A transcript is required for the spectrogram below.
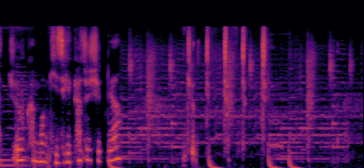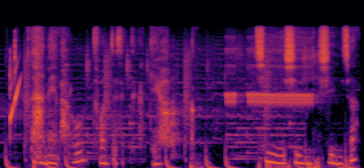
자, 쭉 한번 기지개 펴주시고요. 쭉쭉쭉쭉쭉. 그 다음에 바로 두 번째 세트 갈게요. 시, 시, 시작.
